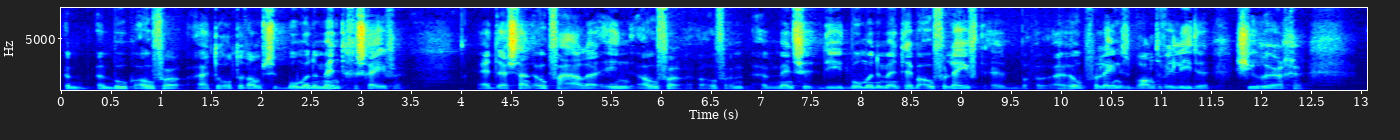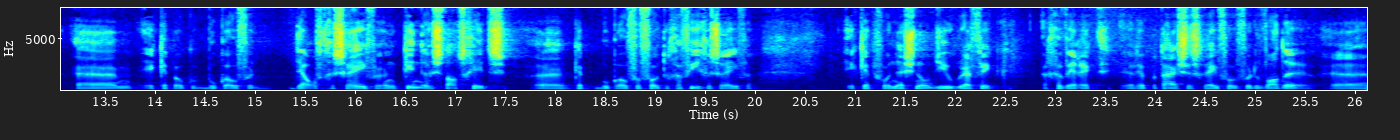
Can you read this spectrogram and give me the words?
een, een boek over het Rotterdamse bombardement geschreven. Hè, daar staan ook verhalen in over, over eh, mensen die het bombardement hebben overleefd. Hulpverleners, brandweerlieden, chirurgen. Ehm, ik heb ook een boek over Delft geschreven, een kinderstadsgids. Ik heb een boek over fotografie geschreven. Ik heb voor National Geographic gewerkt, reportages geschreven over de Wadden. eh.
